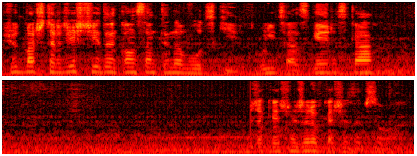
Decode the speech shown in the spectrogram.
Siódma 41 Konstantynowódzki, ulica Zgierska. Jakaś ciężarówka się zepsuła.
